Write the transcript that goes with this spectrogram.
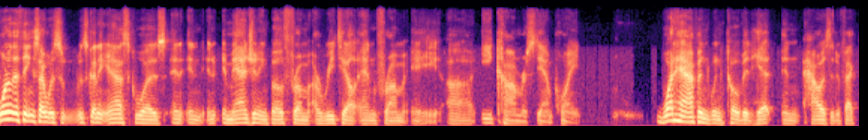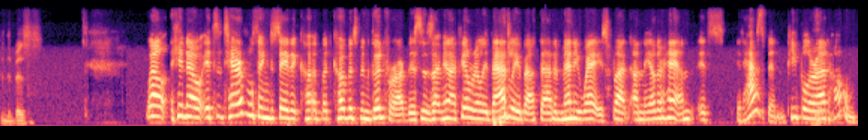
one of the things I was was going to ask was in, in, in, imagining both from a retail and from a uh, e-commerce standpoint, what happened when COVID hit, and how has it affected the business? Well, you know, it's a terrible thing to say that, but COVID's been good for our business. I mean, I feel really badly about that in many ways, but on the other hand, it's it has been. People are at home,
